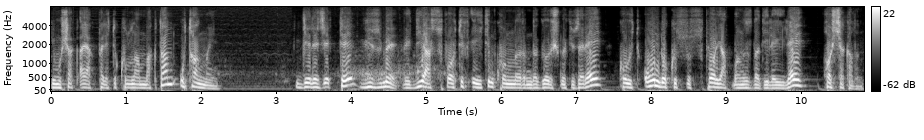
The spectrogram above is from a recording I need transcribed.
yumuşak ayak paleti kullanmaktan utanmayın. Gelecekte yüzme ve diğer sportif eğitim konularında görüşmek üzere COVID-19'suz spor yapmanızla dileğiyle hoşçakalın.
